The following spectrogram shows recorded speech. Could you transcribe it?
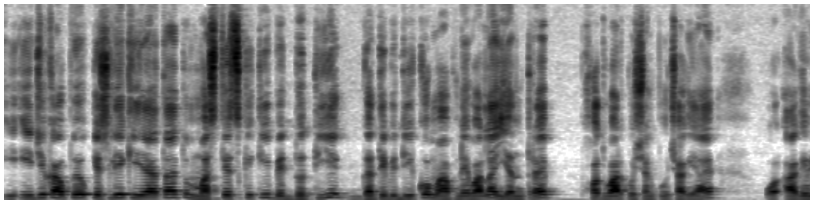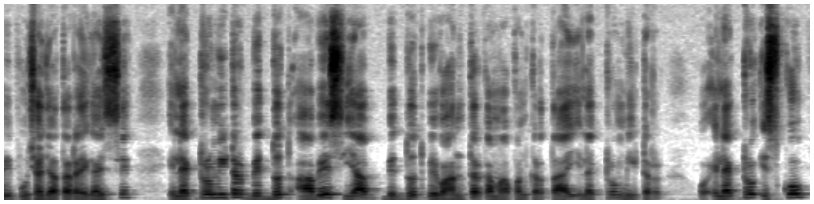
ईईजी का उपयोग किस लिए किया जाता है? तो मस्तिष्क की विद्युतीय गतिविधि को मापने वाला यंत्र है बहुत बार क्वेश्चन पूछा गया है और आगे भी पूछा जाता रहेगा इससे। इलेक्ट्रोमीटर विद्युत आवेश या विद्युत विभांतर का मापन करता है इलेक्ट्रोमीटर और इलेक्ट्रोस्कोप,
